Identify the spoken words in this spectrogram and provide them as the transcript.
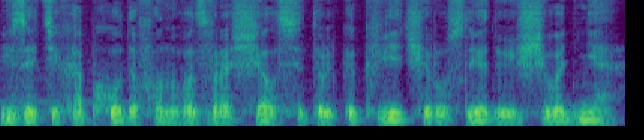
Из этих обходов он возвращался только к вечеру следующего дня.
